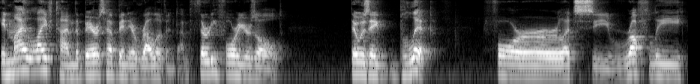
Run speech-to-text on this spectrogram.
in my lifetime, the Bears have been irrelevant. I'm 34 years old. There was a blip for, let's see, roughly,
